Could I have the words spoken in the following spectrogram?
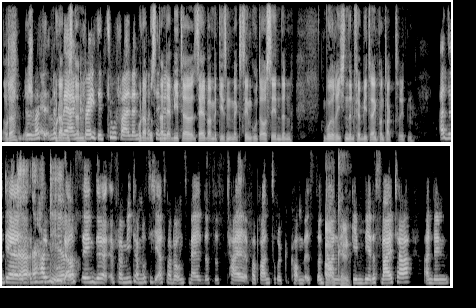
Oder? Das, was, was oder wäre ein dann, crazy Zufall, wenn Oder muss dann der Mieter selber mit diesem extrem gut aussehenden, wohlriechenden Vermieter in Kontakt treten? Also der er, er extrem gut Ehre. aussehende Vermieter muss sich erstmal bei uns melden, dass das Teil verbrannt zurückgekommen ist. Und ah, dann ah, okay. geben wir das weiter an den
